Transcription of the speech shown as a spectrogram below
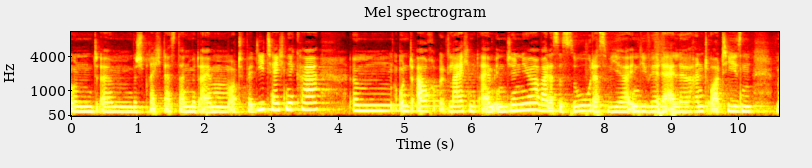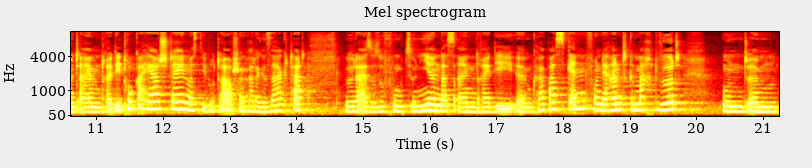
und ähm, bespreche das dann mit einem Orthopädietechniker ähm, und auch gleich mit einem Ingenieur, weil es ist so, dass wir individuelle Handorthesen mit einem 3D-Drucker herstellen, was die Britta auch schon gerade gesagt hat. Würde also so funktionieren, dass ein 3D-Körperscan ähm, von der Hand gemacht wird. Und ähm,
